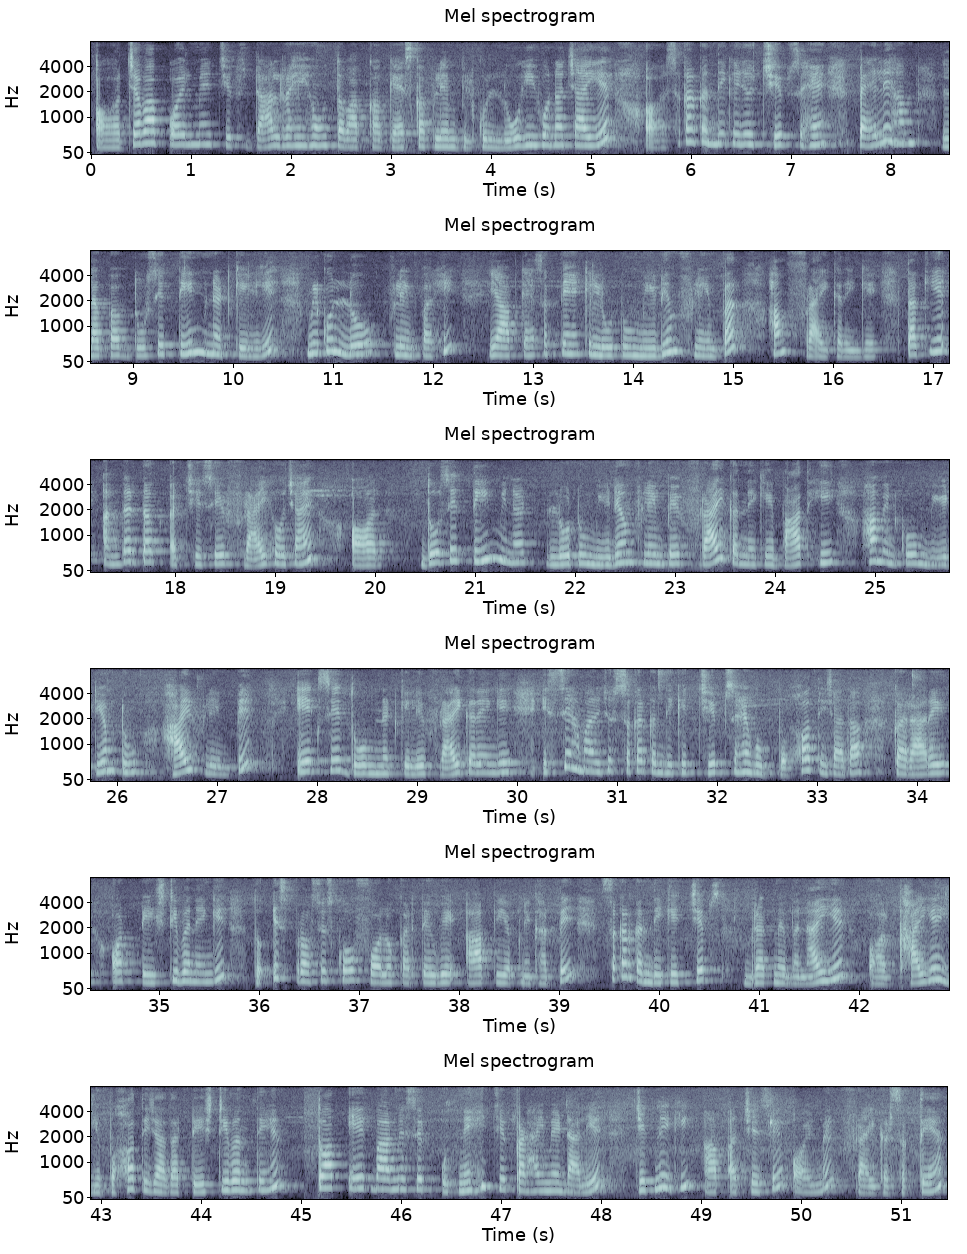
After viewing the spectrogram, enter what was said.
और जब आप ऑयल में चिप्स डाल रहे हों, तब आपका गैस का फ्लेम बिल्कुल लो ही होना चाहिए। और शकरकंदी के जो चिप्स हैं, पहले हम लगभग दो से तीन मिनट के लिए बिल्कुल लो फ्लेम पर ही या आप कह सकते हैं कि लो टू मीडियम फ्लेम पर हम फ्राई करेंगे, ताकि ये अंदर तक अच्छे से फ्राई हो जाएँ और दो से तीन minute low to medium flame पे फ्राई करने के बाद ही हम इनको मीडियम टू हाई फ्लेम पे एक से दो मिनट के लिए फ्राई करेंगे। इससे हमारे जो शकरकंदी के चिप्स हैं, वो बहुत ही ज़्यादा करारे और टेस्टी बनेंगे। तो इस प्रोसेस को फॉलो करते हुए आप भी अपने घर पे शकरकंदी के चिप्स व्रत में बनाइए और खाइए। ये बहुत ही ज़्यादा टेस्टी बनते हैं। तो आप एक बार में सिर्फ़ उतने ही चिप कढ़ाई में डालिए जितने की आप अच्छे से ऑयल में फ्राई कर सकते हैं।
